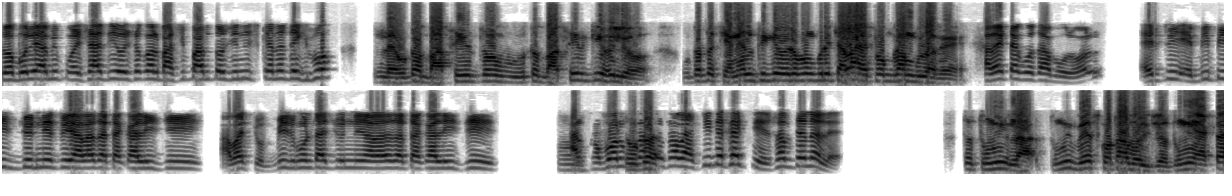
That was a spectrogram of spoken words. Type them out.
তো বলি আমি পয়সা দিয়ে ওই সকল বাসি পান্ত জিনিস কেন দেখব? ওটা বাসির তো ওটা বাসির কি হইল? ওটা তো চ্যানেল থেকে ওইরকম করে চালায় প্রোগ্রাম গুলাকে আরেকটা কথা বল এই তুই এবিপির জন্য তুই আলাদা টাকা লিছিস আবার চব্বিশ ঘণ্টার জন্য আলাদা টাকা লিছিস আর খবর সব একই দেখাচ্ছে সব চ্যানেলে তো তুমি তুমি বেশ কথা বলছো। তুমি একটা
